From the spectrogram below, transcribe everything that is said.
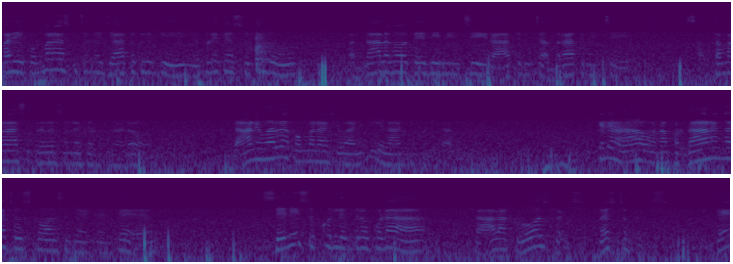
మరి ఈ కుంభరాశికి చెందిన జాతకులకి ఎప్పుడైతే శుక్రుడు పద్నాలుగవ తేదీ నుంచి రాత్రి నుంచి అర్ధరాత్రి నుంచి సప్తమ రాశి ప్రవేశంలోకి వెళ్తున్నాడో దానివల్ల కుంభరాశి వారికి ఇలాంటి ఫలితాలు ఇక్కడ మనం ప్రధానంగా చూసుకోవాల్సింది ఏంటంటే శని శుక్రులు ఇద్దరు కూడా చాలా క్లోజ్ ఫ్రెండ్స్ బెస్ట్ ఫ్రెండ్స్. అంటే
